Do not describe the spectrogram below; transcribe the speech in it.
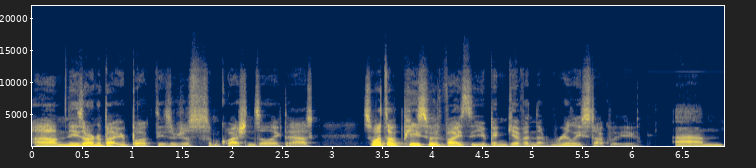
Um, these aren't about your book. These are just some questions I like to ask. So, what's a piece of advice that you've been given that really stuck with you? Um,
